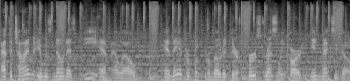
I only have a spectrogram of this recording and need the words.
At the time, it was known as EMLL, and they had pro- promoted their first wrestling card in Mexico.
